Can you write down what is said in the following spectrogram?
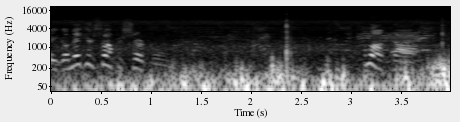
There you go. Make yourself a circle. Come on, Kyle.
